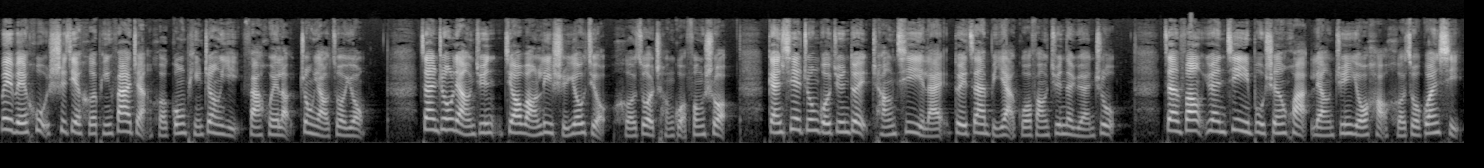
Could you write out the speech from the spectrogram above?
为维护世界和平发展和公平正义发挥了重要作用。赞中两军交往历史悠久，合作成果丰硕，感谢中国军队长期以来对赞比亚国防军的援助。赞方愿进一步深化两军友好合作关系，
